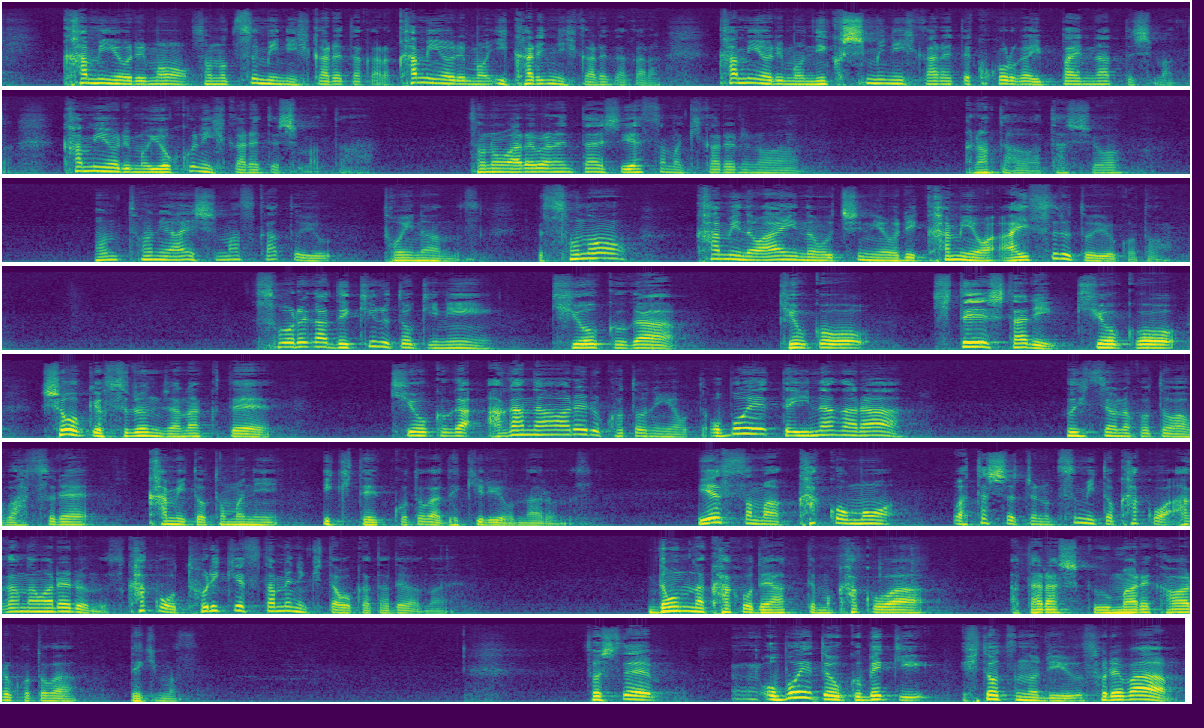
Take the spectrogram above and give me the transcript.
神よりもその罪に惹かれたから神よりも怒りに惹かれたから神よりも憎しみに惹かれて心がいっぱいになってしまった。神よりも欲に惹かれてしまった。その我々に対してイエス様聞かれるのはあなたは私を本当に愛しますかという問いなんです。その神の愛のうちにより神を愛するということ。それができる時に記憶が記憶を否定したり記憶を消去するんじゃなくて記憶があがなわれることによって覚えていながら不必要なことは忘れ神と共に生きていくことができるようになるんです。イエス様は過去も私たちの罪と過去をあがなわれるんです。過去を取り消すために来たお方ではない。どんな過去であっても過去は新しく生まれ変わることができます。そして覚えておくべき一つの理由それは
